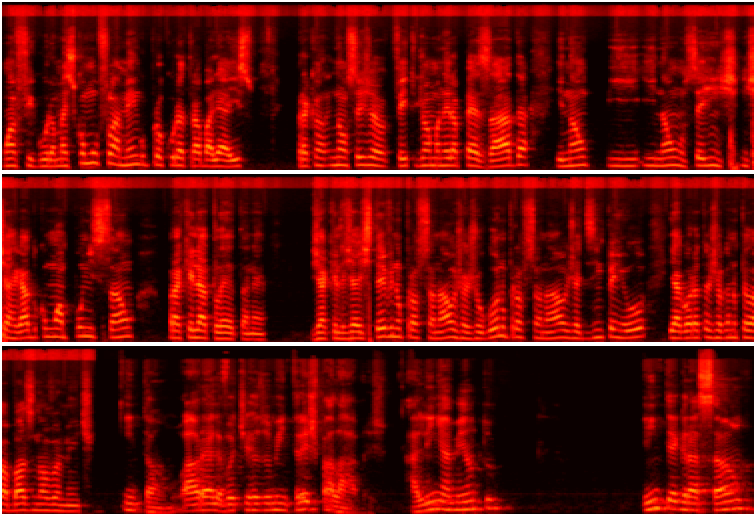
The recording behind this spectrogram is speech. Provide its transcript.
uma figura, mas como o Flamengo procura trabalhar isso para que não seja feito de uma maneira pesada e não, e, e não seja enxergado como uma punição para aquele atleta, né? Já que ele já esteve no profissional, já jogou no profissional, já desempenhou e agora está jogando pela base novamente? Então, Aurélia, eu vou te resumir em três palavras: alinhamento, integração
